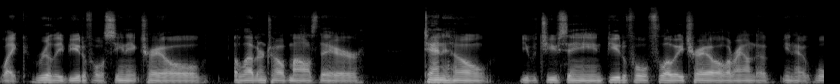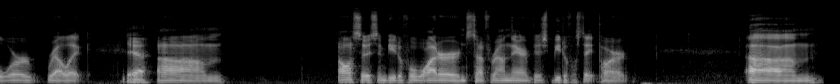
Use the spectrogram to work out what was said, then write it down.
like really beautiful scenic trail, 11 or 12 miles there. Tannehill, you which you've seen, beautiful flowy trail around a you know war relic. Yeah. Um, also some beautiful water and stuff around there. Just beautiful state park. Um,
